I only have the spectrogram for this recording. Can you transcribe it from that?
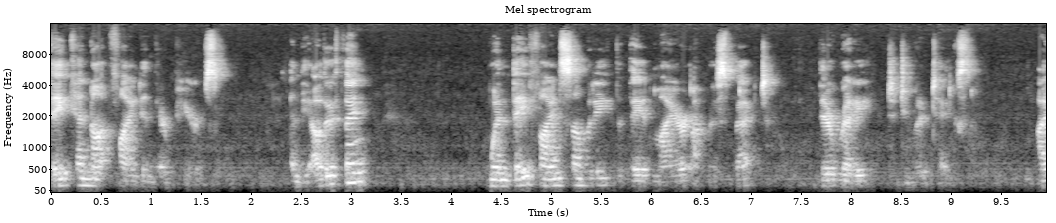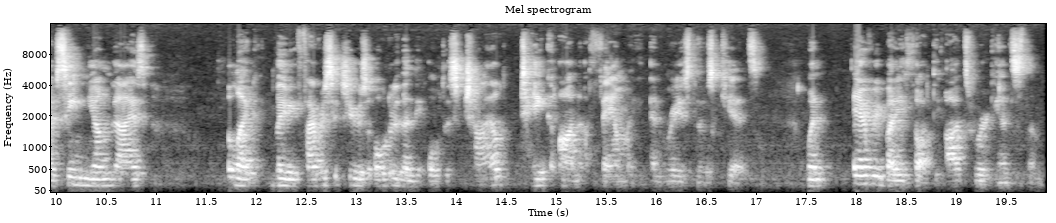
they cannot find in their peers. And the other thing, when they find somebody that they admire and respect, they're ready to do what it takes. I've seen young guys like maybe five or six years older than the oldest child take on a family and raise those kids when everybody thought the odds were against them.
